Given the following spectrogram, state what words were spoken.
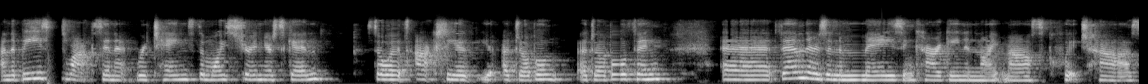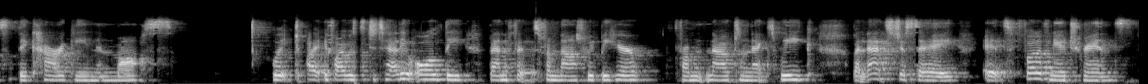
And the beeswax in it retains the moisture in your skin. So it's actually a, a double a double thing. Uh, then there's an amazing carrageenan night mask, which has the carrageenan moss, which I, if I was to tell you all the benefits from that, we'd be here from now till next week. But let's just say it's full of nutrients.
